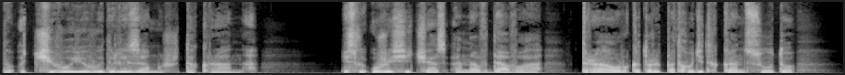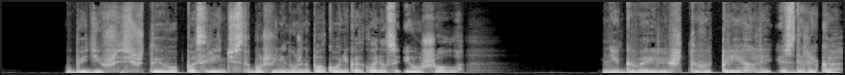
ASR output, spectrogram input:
Но отчего ее выдали замуж так рано? Если уже сейчас она вдова, траур, который подходит к концу, то...» Убедившись, что его посредничество больше не нужно, полковник отклонился и ушел. «Мне говорили, что вы приехали издалека»,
